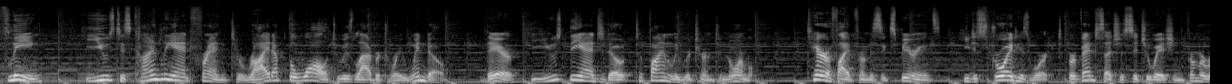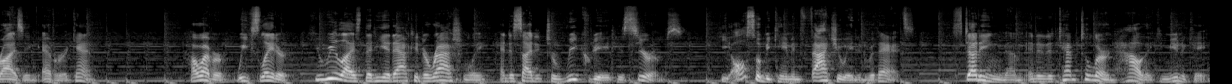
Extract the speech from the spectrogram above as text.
Fleeing, he used his kindly ant friend to ride up the wall to his laboratory window. There, he used the antidote to finally return to normal. Terrified from his experience, he destroyed his work to prevent such a situation from arising ever again. However, weeks later, he realized that he had acted irrationally and decided to recreate his serums. He also became infatuated with ants, studying them in an attempt to learn how they communicate.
